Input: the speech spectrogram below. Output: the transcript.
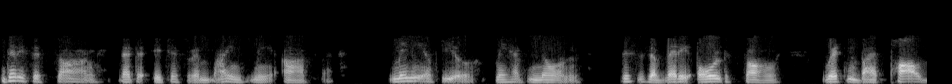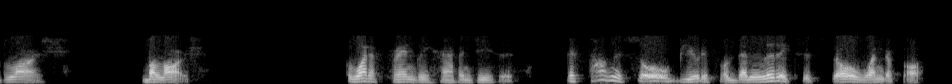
There is a song that it just reminds me of. Many of you may have known. This is a very old song written by Paul Blanche. Blanche. What a friend we have in Jesus. The song is so beautiful. The lyrics is so wonderful.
